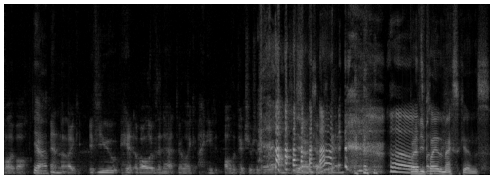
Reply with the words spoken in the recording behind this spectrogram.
volleyball. yeah. And like, if you hit a ball over the net, they're like, I need all the pictures of you. I need to Yeah, sign everything. Oh, but if you fun. play the Mexicans,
